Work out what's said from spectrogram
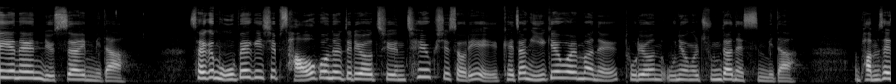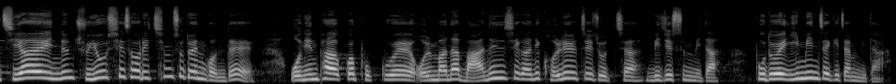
KNN 뉴스아입니다. 세금 524억 원을 들여 지은 체육시설이 개장 2개월 만에 돌연 운영을 중단했습니다. 밤새 지하에 있는 주요 시설이 침수된 건데 원인 파악과 복구에 얼마나 많은 시간이 걸릴지조차 미지수입니다. 보도에 이민재 기자입니다.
